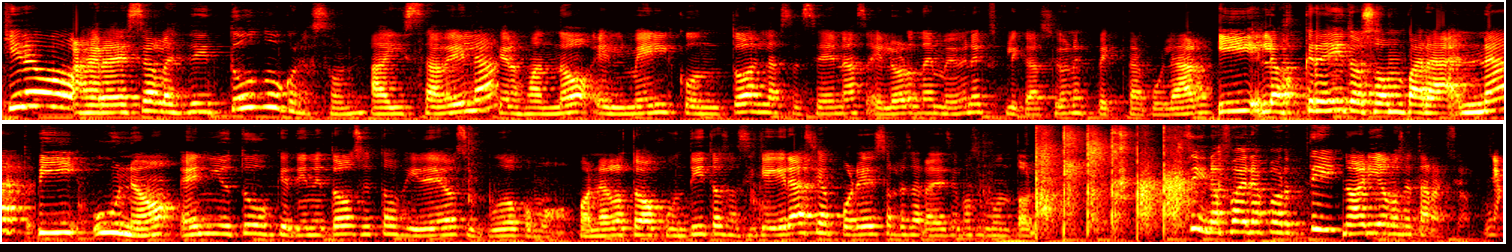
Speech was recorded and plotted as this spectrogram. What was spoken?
Quiero agradecerles de todo corazón a Isabela que nos mandó el mail con todas las escenas, el orden, me dio una explicación espectacular. Y los créditos son para NatP1 en YouTube que tiene todos estos videos y pudo como ponerlos todos juntitos. Así que gracias por eso, les agradecemos un montón. Si no fuera por ti. No haríamos esta reacción. Ña.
